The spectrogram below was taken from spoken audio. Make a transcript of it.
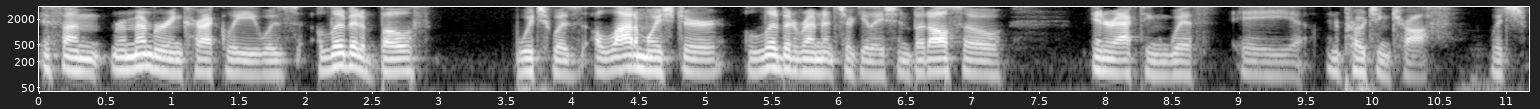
if I'm remembering correctly, was a little bit of both, which was a lot of moisture, a little bit of remnant circulation, but also interacting with a an approaching trough, which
